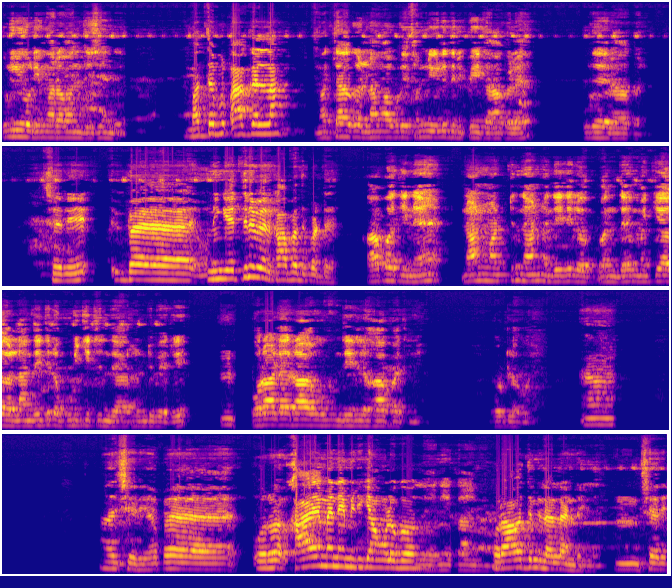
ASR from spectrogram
புளியோடி மரம் வந்து சேர்ந்து. மற்ற ஆக்கள்லாம்? மற்ற ஆக்கள் இல்லாமல் அப்படியே தண்ணி இழுத்துட்டு போயிட்டு ஆக்கலை. கூடுதல் ஆக்கள். சரி இப்போ நீங்கள் எத்தனை பேர் காப்பாற்றப்பட்டு காப்பாத்தினேன். நான் மட்டும்தான் அந்த இதில் வந்தேன். மக்கியாகல அந்த இதில் பிடிச்சிட்டு இருந்தேன் ரெண்டு பேர். ஒரு ஆளை ராவு இந்த இதில் காப்பாத்தினேன். ரோட்டில் போய் ஆ. அது சரி அப்போ ஒரு காயம் என்ன மிதிக்க அவங்களுக்கு ஒரு ஆபத்தும் இல்லைல்லாண்டு ம் சரி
